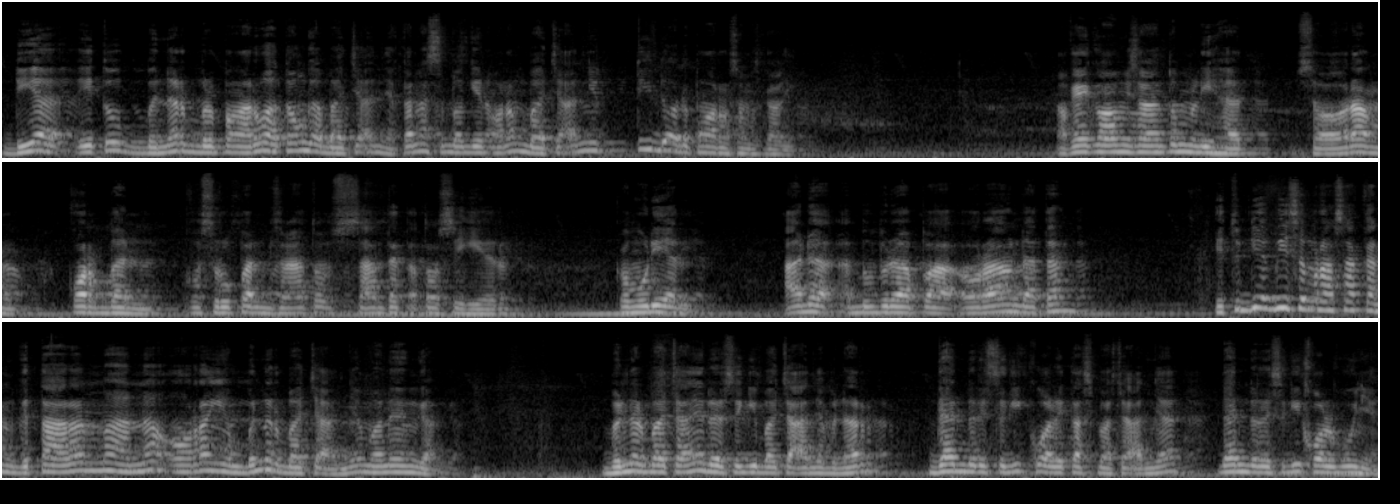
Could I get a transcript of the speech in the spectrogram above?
Dia itu benar berpengaruh atau enggak bacaannya karena sebagian orang bacaannya tidak ada pengaruh sama sekali. Oke, kalau misalnya itu melihat seorang korban kesurupan misalnya atau santet atau sihir, kemudian ada beberapa orang datang itu dia bisa merasakan getaran mana orang yang benar bacaannya, mana yang enggak. Benar bacaannya dari segi bacaannya benar, dan dari segi kualitas bacaannya dan dari segi kolbunya.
